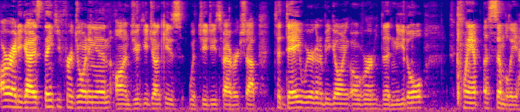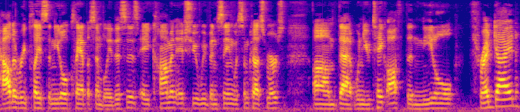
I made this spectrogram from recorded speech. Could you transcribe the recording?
Alrighty guys, thank you for joining in on Juki Junkies with Gigi's Fabric Shop. Today we're going to be going over the needle clamp assembly, how to replace the needle clamp assembly. This is a common issue we've been seeing with some customers um, that when you take off the needle thread guide,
